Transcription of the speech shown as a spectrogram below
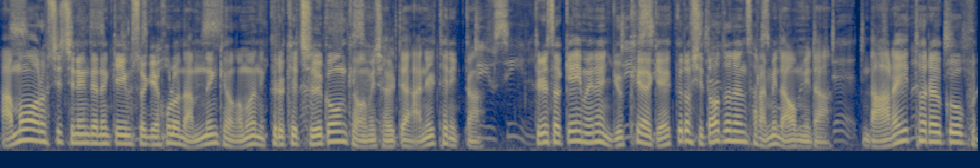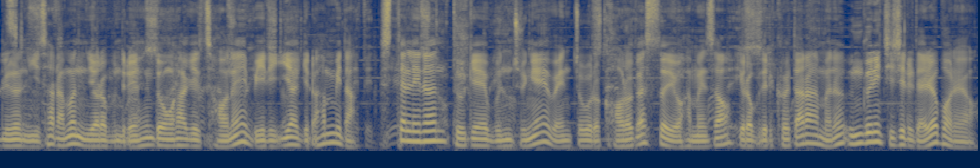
아무 말 없이 진행되는 게임 속에 홀로 남는 경험은 그렇게 즐거운 경험이 절대 아닐 테니까. 그래서 게임에는 유쾌하게 끝없이 떠드는 사람이 나옵니다. 나레이터라고 불리는 이 사람은 여러분들의 행동을 하기 전에 미리 이야기를 합니다. 스텔리는 두 개의 문 중에 왼쪽으로 걸어갔어요 하면서 여러분들이 그걸 따라하면 은근히 지시를 내려버려요.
